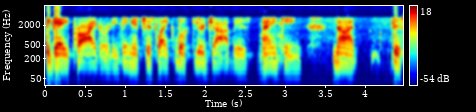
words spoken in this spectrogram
the gay pride or anything. It's just like, look, your job is banking, not this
